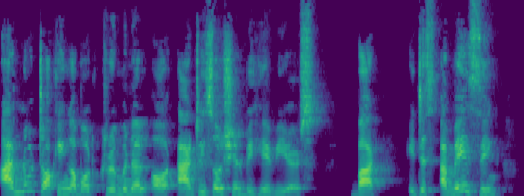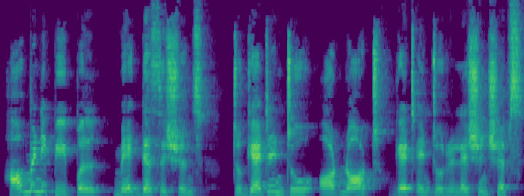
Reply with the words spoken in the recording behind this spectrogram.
I'm not talking about criminal or antisocial behaviors, but it is amazing how many people make decisions to get into or not get into relationships,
